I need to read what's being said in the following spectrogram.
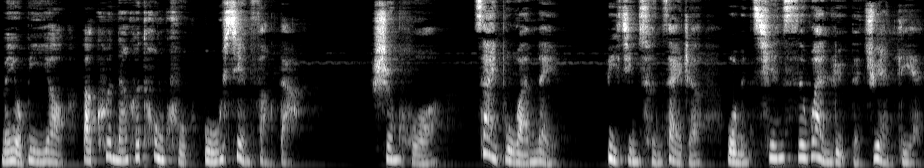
没有必要把困难和痛苦无限放大。生活再不完美，毕竟存在着我们千丝万缕的眷恋。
